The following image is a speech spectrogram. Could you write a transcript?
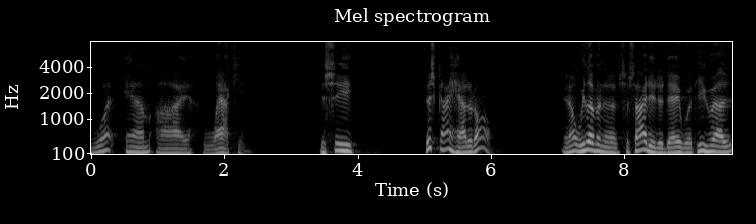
What am I lacking? You see, this guy had it all. You know, we live in a society today with he who has,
